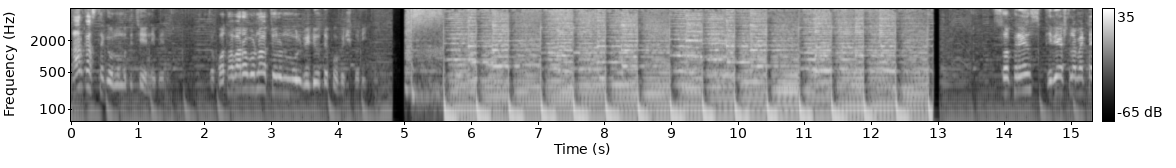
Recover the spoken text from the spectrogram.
তার কাছ থেকে অনুমতি চেয়ে নেবেন। তো কথা বাড়াবো না, চলুন মূল ভিডিওতে প্রবেশ করি। সো ফ্রেন্ডস ফিরে আসলাম একটা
